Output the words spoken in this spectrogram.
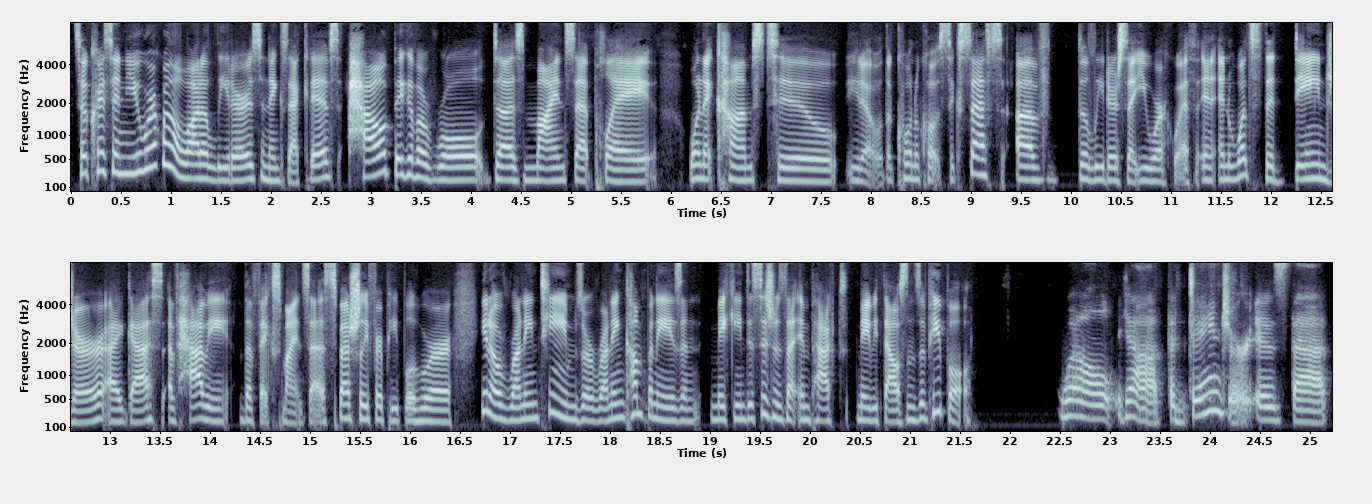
So, Kristin, you work with a lot of leaders and executives. How big of a role does mindset play when it comes to, you know, the quote unquote success of the leaders that you work with? And, and what's the danger, I guess, of having the fixed mindset, especially for people who are, you know, running teams or running companies and making decisions that impact maybe thousands of people? Well, yeah, the danger is that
